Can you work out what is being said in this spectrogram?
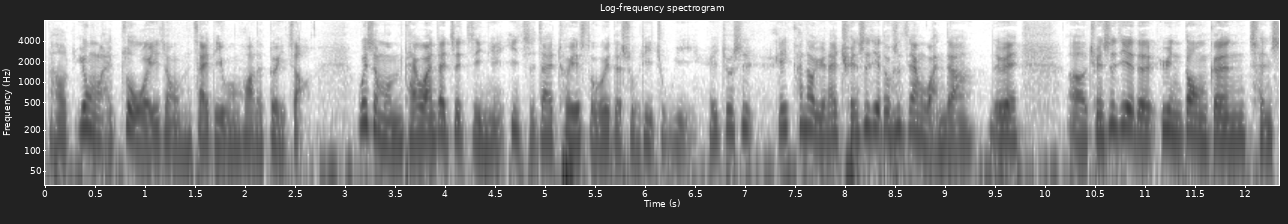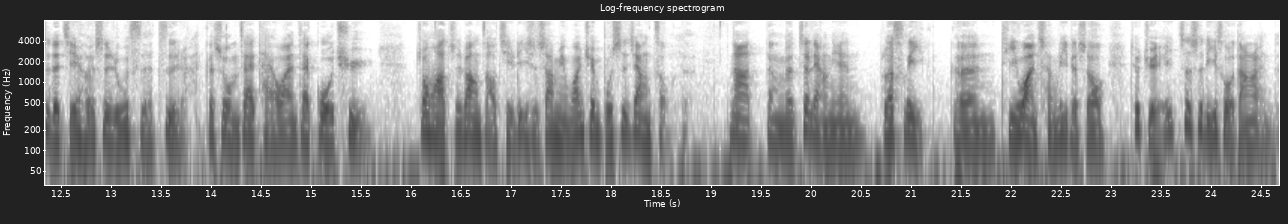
然后用来作为一种我们在地文化的对照。为什么我们台湾在这几年一直在推所谓的属地主义？诶，就是诶，看到原来全世界都是这样玩的啊，对不对？呃，全世界的运动跟城市的结合是如此的自然，可是我们在台湾在过去中华职棒早期历史上面完全不是这样走的。那等了这两年 Plus League 跟 T1 成立的时候，就觉得诶，这是理所当然的，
